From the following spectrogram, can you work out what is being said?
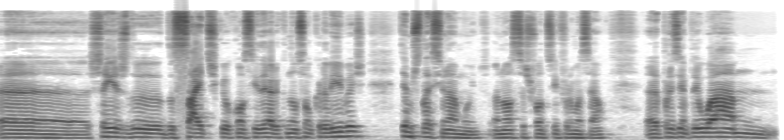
uh, cheias de, de, sites que eu considero que não são credíveis. Temos de selecionar muito as nossas fontes de informação. Uh, por exemplo, eu há. Um,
